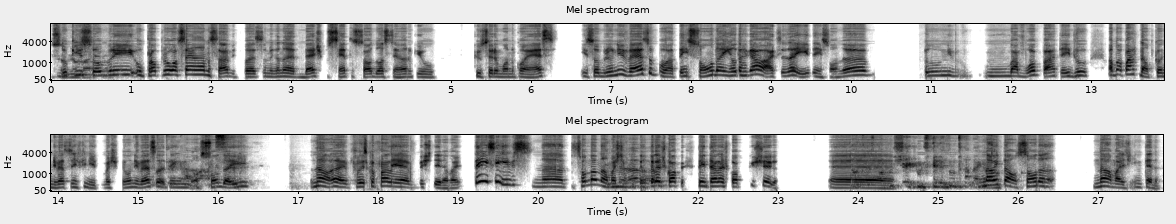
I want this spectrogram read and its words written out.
sobre do que o sobre o próprio oceano, sabe? Se não me engano, é 10% só do oceano que o, que o ser humano conhece. E sobre o universo, porra, tem sonda em outras galáxias aí, tem sonda pelo uma boa parte aí do. Uma boa parte não, porque o universo é infinito, mas tem o universo, tem uma sonda aí. Não, é, foi isso que eu falei, é besteira, mas tem sim, na sonda não, mas não, tipo, tem um telescópio, tem telescópio que chega. É... Não, chega, não, tá não, então, sonda. Não, mas entenda.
